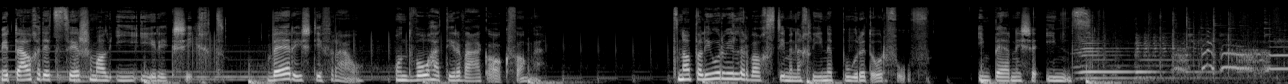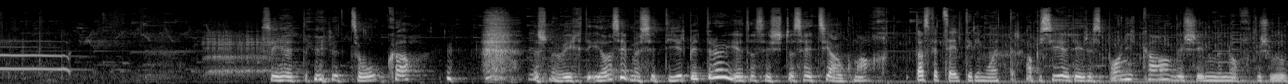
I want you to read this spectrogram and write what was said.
Wir tauchen jetzt zuerst einmal ein in ihre Geschichte. Wer ist die Frau und wo hat ihr Weg angefangen? Die Nathalie Urwiller wächst in einem kleinen Bauerndorf auf, im bernischen Inns. Sie hat ihren Zoo gehabt. Das ist noch wichtig. Ja, sie musste Tiere betreuen. Das, ist, das hat sie auch gemacht. Das erzählt ihre Mutter. Aber sie hat ihr Pony gehabt und ist immer nach der Schule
